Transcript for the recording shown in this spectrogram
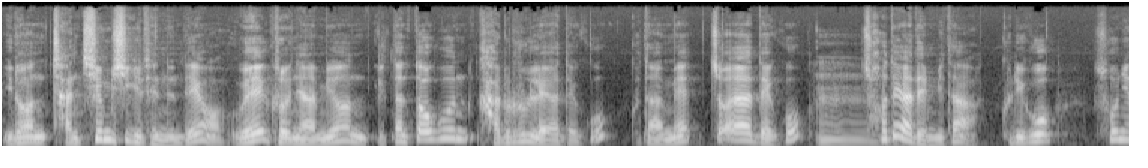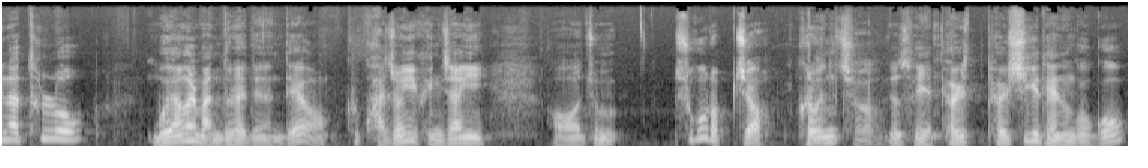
이런 잔치 음식이 됐는데요. 왜 그러냐면 일단 떡은 가루를 내야 되고 그다음에 쪄야 되고 음. 쳐대야 됩니다. 그리고 손이나 틀로 모양을 만들어야 되는데요. 그 과정이 굉장히 어좀 수고롭죠. 그렇죠. 그러면서 예, 별, 별식이 되는 거고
